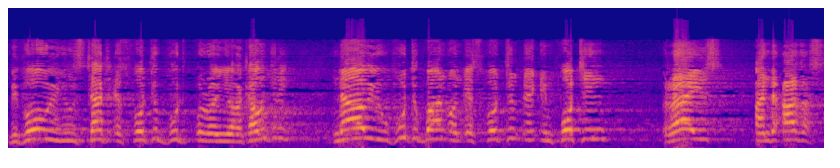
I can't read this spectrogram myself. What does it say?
before you start exporting food from your country? Now you put a ban on exporting and importing rice and others.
